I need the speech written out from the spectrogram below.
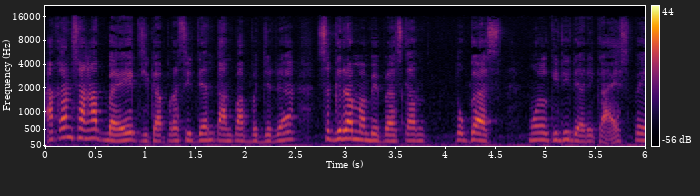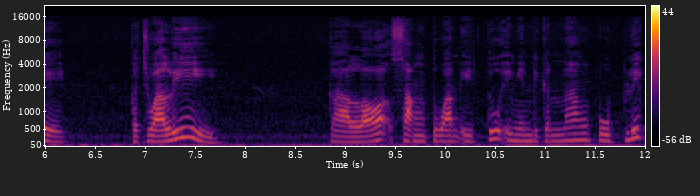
akan sangat baik jika presiden tanpa berjeda segera membebaskan tugas Mulgidi dari KSP, kecuali kalau sang tuan itu ingin dikenang publik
